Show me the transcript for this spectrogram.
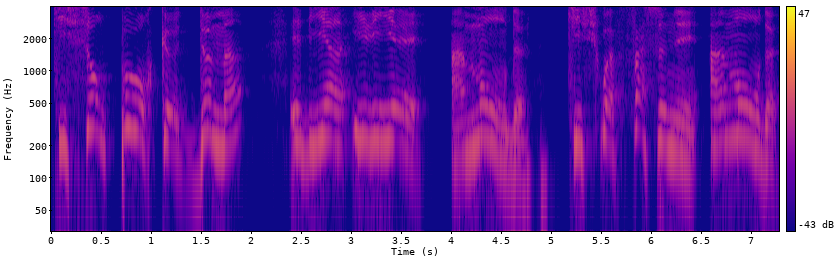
qui sont pour que demain, eh bien, il y ait un monde qui soit façonné, un monde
